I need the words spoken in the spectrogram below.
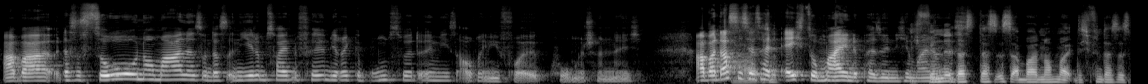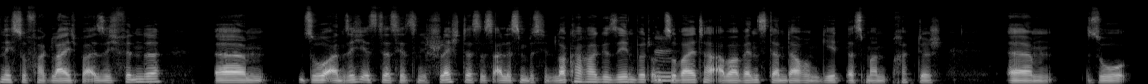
Aber dass es so normal ist und dass in jedem zweiten Film direkt gebumst wird, irgendwie ist auch irgendwie voll komisch, finde ich. Aber das ist jetzt halt echt so meine persönliche Ich Meinung. finde, ist. das, das ist aber nochmal, ich finde, das ist nicht so vergleichbar. Also ich finde, ähm, so an sich ist das jetzt nicht schlecht, dass es alles ein bisschen lockerer gesehen wird Mhm. und so weiter, aber wenn es dann darum geht, dass man praktisch ähm, so,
